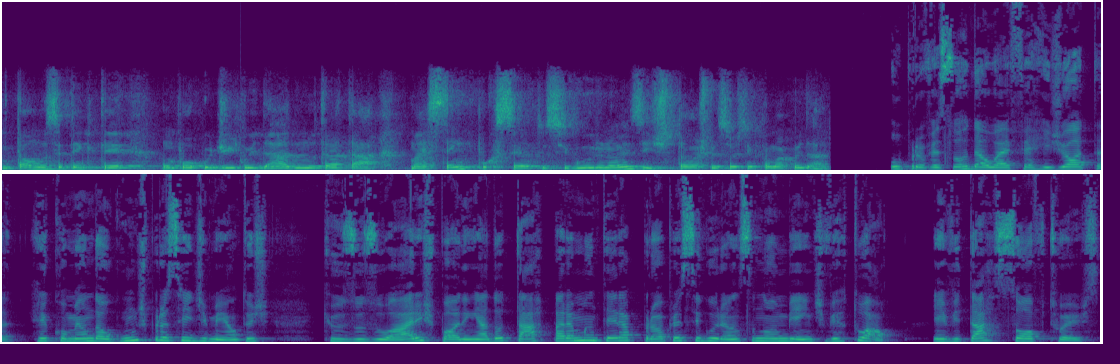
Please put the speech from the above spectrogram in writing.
Então você tem que ter um pouco de cuidado no tratar, mas 100% seguro não existe, então as pessoas têm que tomar cuidado. O professor da UFRJ recomenda alguns procedimentos que os usuários podem adotar para manter a própria segurança no ambiente virtual. Evitar softwares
